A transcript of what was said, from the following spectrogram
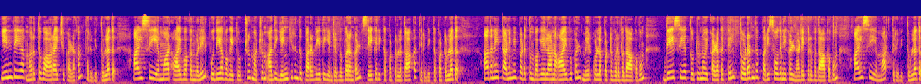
இந்திய மருத்துவ ஆராய்ச்சிக் கழகம் தெரிவித்துள்ளது. ஐசிஎம்ஆர் ஆய்வகங்களில் புதிய வகை தொற்று மற்றும் அது எங்கிருந்து பரவியது என்ற விவரங்கள் சேகரிக்கப்பட்டுள்ளதாக தெரிவிக்கப்பட்டுள்ளது. அதனை தனிமைப்படுத்தும் வகையிலான ஆய்வுகள் மேற்கொள்ளப்பட்டு வருவதாகவும் தேசிய தொற்றுநோய் கழகத்தில் தொடர்ந்து பரிசோதனைகள் நடைபெறுவதாகவும் ஐசிஎம்ஆர் தெரிவித்துள்ளது.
